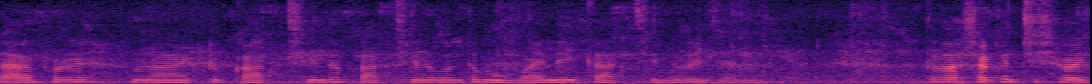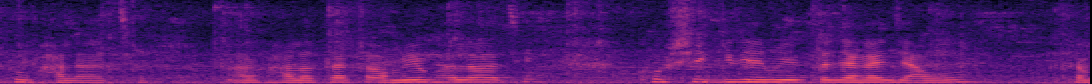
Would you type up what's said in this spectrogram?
তারপরে না, একটু কাজ ছিল কাজ ছিল বলতে মোবাইলেই কাজ ছিল ওই জন্য। তো আশা করছি সবাই খুব ভালো আছে। আর ভালো থাকা, আমিও ভালো আছি। খুব শিগগিরই আমি একটা জায়গায় যাব, সব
